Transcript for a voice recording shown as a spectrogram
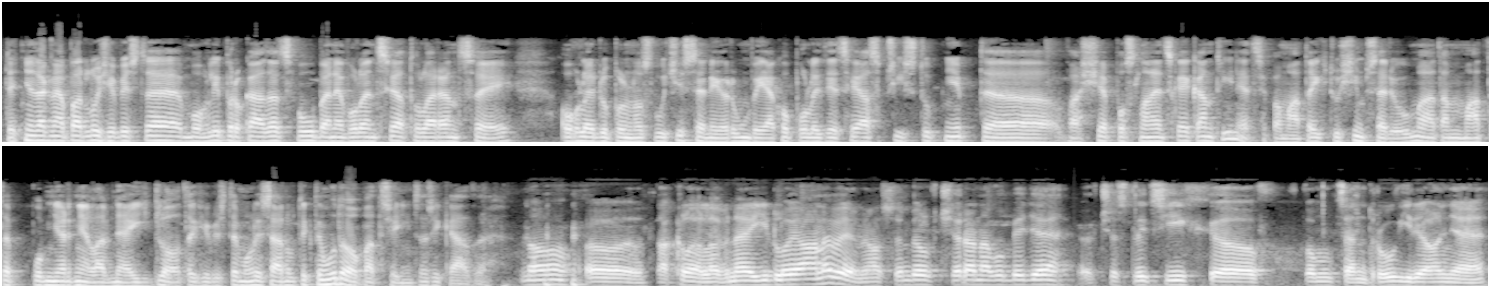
Teď mě tak napadlo, že byste mohli prokázat svou benevolenci a toleranci, ohleduplnost vůči seniorům, vy jako politici a zpřístupnit eh, vaše poslanecké kantýny. Třeba máte jich tuším sedm a tam máte poměrně levné jídlo, takže byste mohli sáhnout i k tomuto opatření. Co říkáte? No, eh, takhle levné jídlo já nevím. Já jsem byl včera na obědě v Čestlicích eh, v tom centru v jídelně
